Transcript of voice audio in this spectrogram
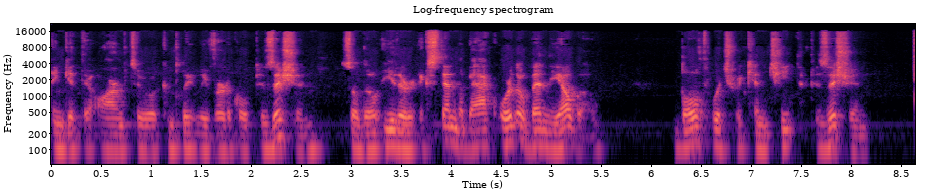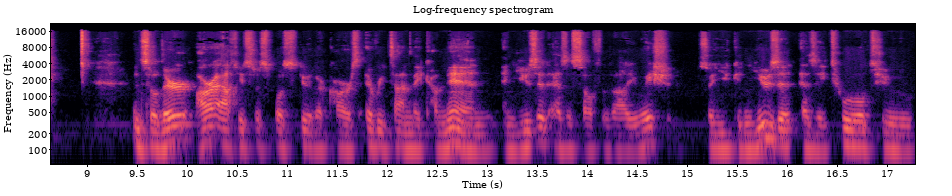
and get their arm to a completely vertical position. So they'll either extend the back or they'll bend the elbow both which we can cheat the position. And so they're, our athletes are supposed to do their CARS every time they come in and use it as a self-evaluation. So you can use it as a tool to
